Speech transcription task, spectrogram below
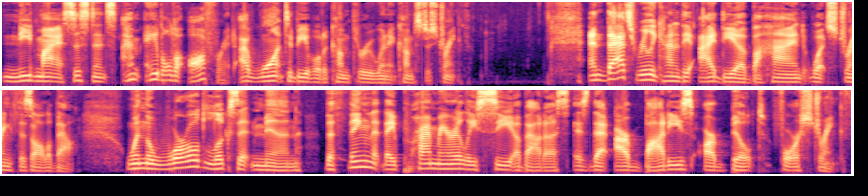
need my assistance, I'm able to offer it. I want to be able to come through when it comes to strength. And that's really kind of the idea behind what strength is all about. When the world looks at men, the thing that they primarily see about us is that our bodies are built for strength.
